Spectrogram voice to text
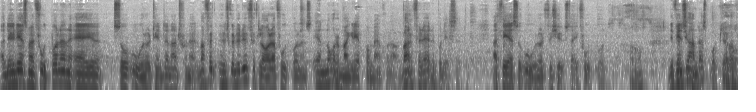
Ja, det är ju det som är fotbollen är ju så oerhört internationell. Varför, hur skulle du förklara fotbollens enorma grepp om människorna? Varför är det på det sättet? Att vi är så oerhört förtjusta i fotboll. Ja. Det finns ju andra sporter. Ja.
